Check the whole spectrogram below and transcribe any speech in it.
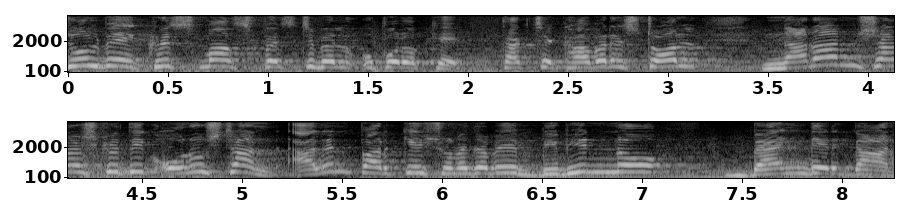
জ্বলবে ক্রিসমাস ফেস্টিভ্যাল উপলক্ষে। থাকছে খাবারের স্টল, নানান সাংস্কৃতিক অনুষ্ঠান। অ্যালেন পার্কে শোনা যাবে বিভিন্ন ব্যান্ডের গান।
